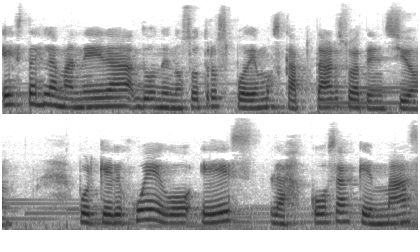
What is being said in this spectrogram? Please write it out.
esta es la manera donde nosotros podemos captar su atención, porque el juego es las cosas que más,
